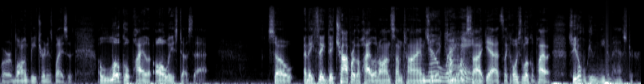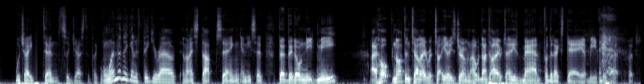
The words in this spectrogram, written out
or Long Beach or any of these places. A local pilot always does that. So and they they, they chopper the pilot on sometimes or No they come alongside. Yeah, it's like always a local pilot. So you don't really need a master. Which I then suggested, like, well, when are they going to figure out? And then I stopped saying, and he said that they don't need me. I hope not until I retire. You know, he's German. I hope not until I retire. He's mad for the next day at me for that. But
